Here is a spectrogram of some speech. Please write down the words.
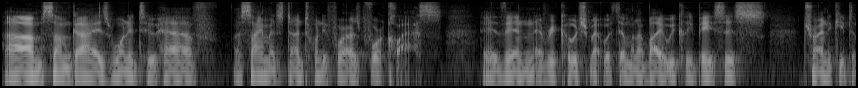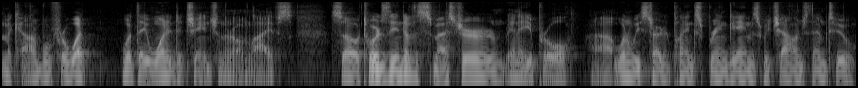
Um, some guys wanted to have assignments done 24 hours before class. And then every coach met with them on a biweekly basis, trying to keep them accountable for what, what they wanted to change in their own lives. So, towards the end of the semester in April, uh, when we started playing spring games, we challenged them to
